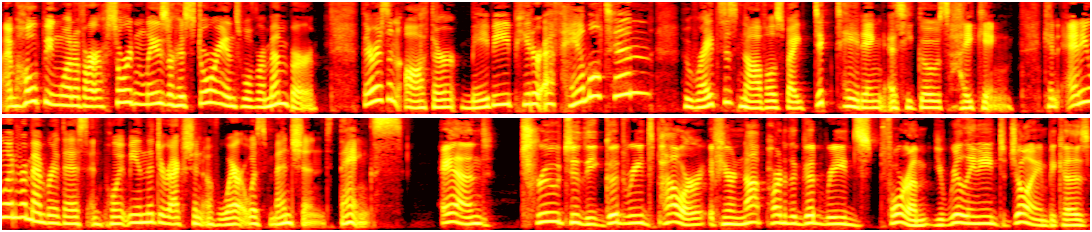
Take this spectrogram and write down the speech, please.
I'm hoping one of our Sword and Laser historians will remember. There is an author, maybe Peter F. Hamilton, who writes his novels by dictating as he goes hiking. Can anyone remember this and point me in the direction of where it was mentioned? Thanks. And true to the Goodreads power, if you're not part of the Goodreads forum, you really need to join because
